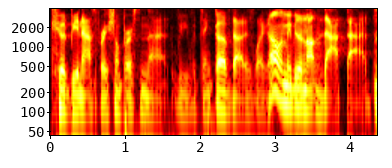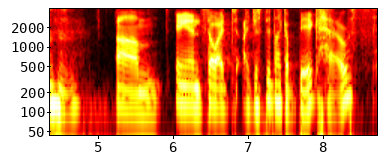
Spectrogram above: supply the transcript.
could be an aspirational person that we would think of that is like, oh, maybe they're not that bad. Mm-hmm. Um, and so I, t- I just did like a big house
